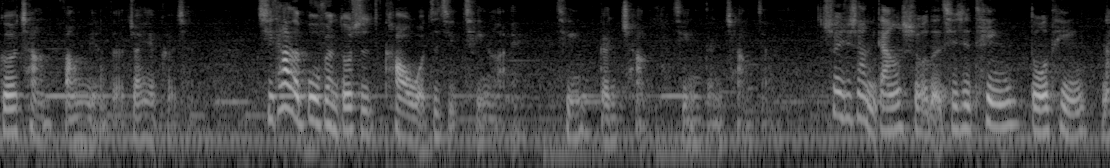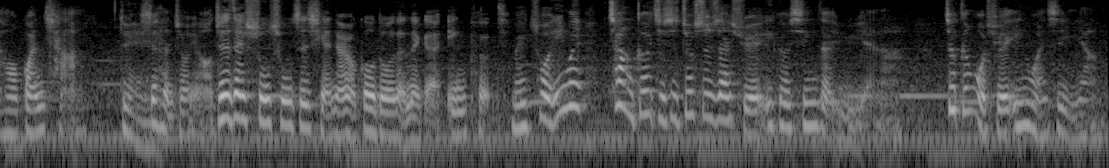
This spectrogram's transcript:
歌唱方面的专业课程。其他的部分都是靠我自己听来听跟唱，听跟唱这样。所以就像你刚刚说的，其实听多听，然后观察，对，是很重要。就是在输出之前，你要有够多的那个 input。没错，因为唱歌其实就是在学一个新的语言啊，就跟我学英文是一样的。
